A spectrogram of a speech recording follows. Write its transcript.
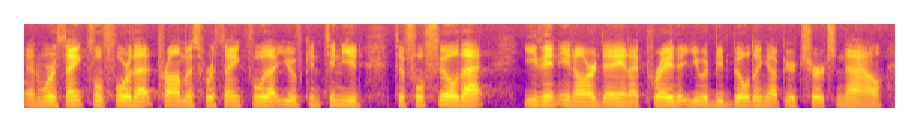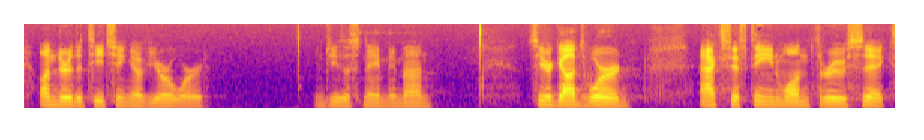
And we're thankful for that promise. We're thankful that you have continued to fulfill that even in our day. And I pray that you would be building up your church now under the teaching of your word. In Jesus' name, amen. Let's hear God's word. Acts 15, 1 through 6.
